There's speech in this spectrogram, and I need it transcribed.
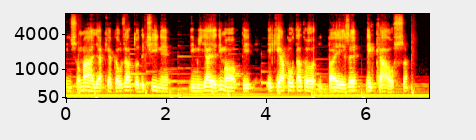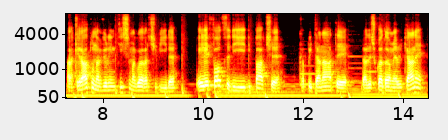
in Somalia che ha causato decine di migliaia di morti e che ha portato il paese nel caos. Ha creato una violentissima guerra civile e le forze di, di pace capitanate dalle squadre americane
